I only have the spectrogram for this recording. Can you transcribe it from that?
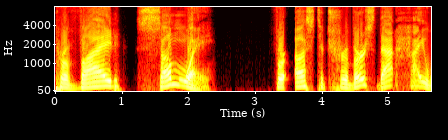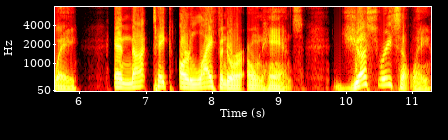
Provide some way for us to traverse that highway and not take our life into our own hands. Just recently,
